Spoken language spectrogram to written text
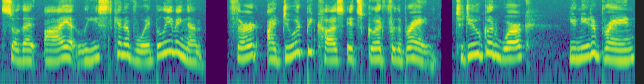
so that I at least can avoid believing them. Third, I do it because it's good for the brain. To do good work, you need a brain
